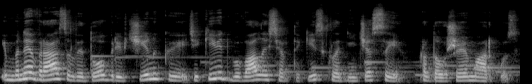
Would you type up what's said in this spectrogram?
і мене вразили добрі вчинки, які відбувалися в такі складні часи, продовжує Маркус.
